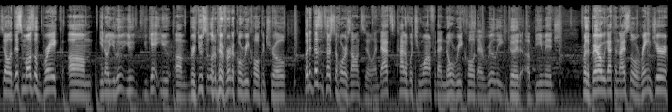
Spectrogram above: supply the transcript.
so this muzzle brake, um, you know, you you you get you um, reduce a little bit vertical recoil control, but it doesn't touch the horizontal, and that's kind of what you want for that no recoil, that really good uh, beamage. For the barrel, we got the nice little Ranger,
